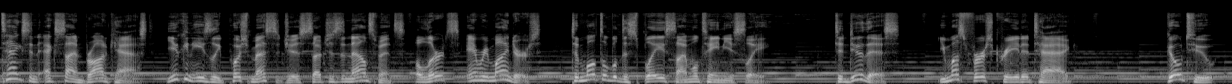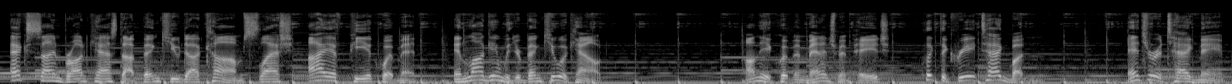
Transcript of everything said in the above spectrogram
tags in Xsign Broadcast, you can easily push messages such as announcements, alerts, and reminders to multiple displays simultaneously. To do this, you must first create a tag. Go to xsignbroadcast.benq.com slash IFP equipment and log in with your BenQ account. On the Equipment Management page, click the Create Tag button. Enter a tag name,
